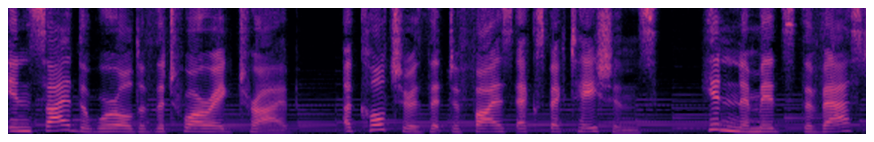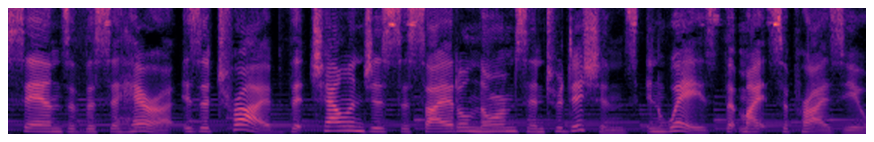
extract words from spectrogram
Inside the world of the Tuareg tribe, a culture that defies expectations, hidden amidst the vast sands of the Sahara is a tribe that challenges societal norms and traditions in ways that might surprise you.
